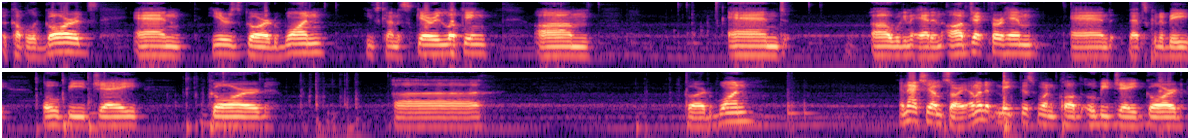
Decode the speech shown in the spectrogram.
a couple of guards. And here's guard one. He's kind of scary looking. Um, and uh, we're going to add an object for him. And that's going to be OBJ guard uh, guard one. And actually, I'm sorry, I'm going to make this one called OBJ guard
